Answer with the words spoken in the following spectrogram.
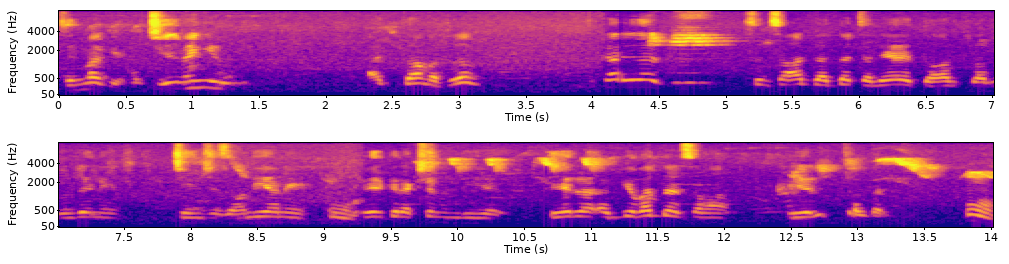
ਸਿਨੇਮਾ ਕੀ ਹਰ ਚੀਜ਼ ਮਹਿੰਗੀ ਹੋ ਗਈ। ਅੱਜ ਦਾ ਮਤਲਬ ਇਹਦਾ ਸੰਸਾਰ ਜਦ ਦਾ ਚੱਲਿਆ ਹੈ, ਦੌਰ ਬਦਲਦੇ ਨੇ ਚੇਂਜਸ ਆਉਂਦੀਆਂ ਨੇ। ਫਿਰ ਕਰੈਕਸ਼ਨ ਹੁੰਦੀ ਹੈ ਫਿਰ ਅੱਗੇ ਵੱਧਦਾ ਸਮਾਂ ਫਿਰ ਚੱਲਦਾ ਹੈ।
